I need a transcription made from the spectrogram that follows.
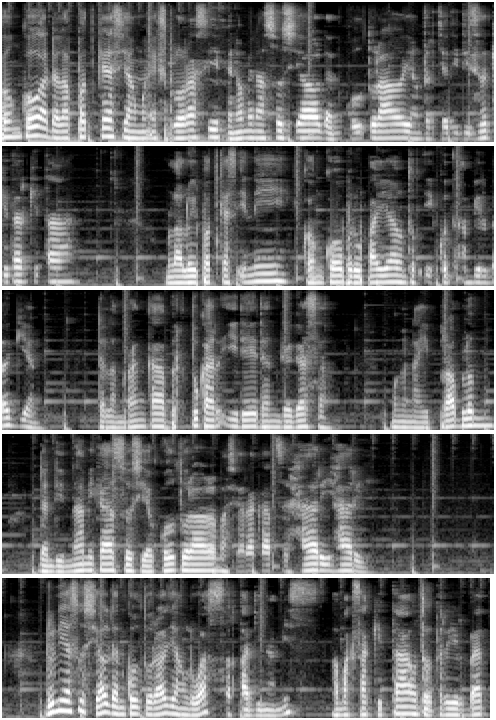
Kongko adalah podcast yang mengeksplorasi fenomena sosial dan kultural yang terjadi di sekitar kita. Melalui podcast ini, Kongko berupaya untuk ikut ambil bagian dalam rangka bertukar ide dan gagasan mengenai problem dan dinamika sosiokultural masyarakat sehari-hari. Dunia sosial dan kultural yang luas serta dinamis memaksa kita untuk terlibat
